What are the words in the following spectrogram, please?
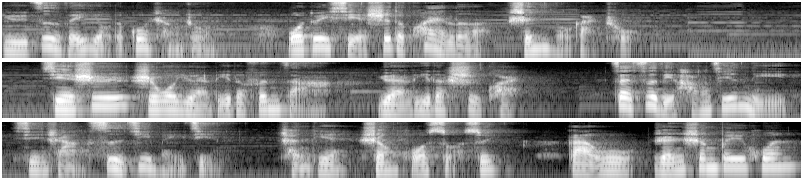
与字为友的过程中，我对写诗的快乐深有感触。写诗使我远离了纷杂，远离了市侩，在字里行间里欣赏四季美景，沉淀生活琐碎。感悟人生悲欢，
